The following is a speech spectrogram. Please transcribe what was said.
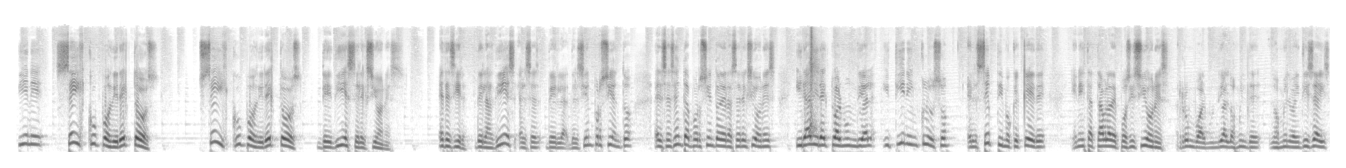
tiene seis cupos directos, seis cupos directos de 10 selecciones. Es decir, de las 10, el, del 100%, el 60% de las elecciones irá directo al Mundial y tiene incluso el séptimo que quede en esta tabla de posiciones rumbo al Mundial 2026.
